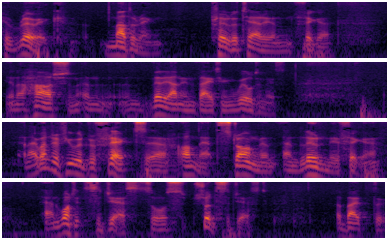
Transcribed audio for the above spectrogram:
heroic, mothering, proletarian figure in a harsh and, and, and, very uninviting wilderness. And I wonder if you would reflect uh, on that strong and, and, lonely figure and what it suggests, or s- should suggest, about the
